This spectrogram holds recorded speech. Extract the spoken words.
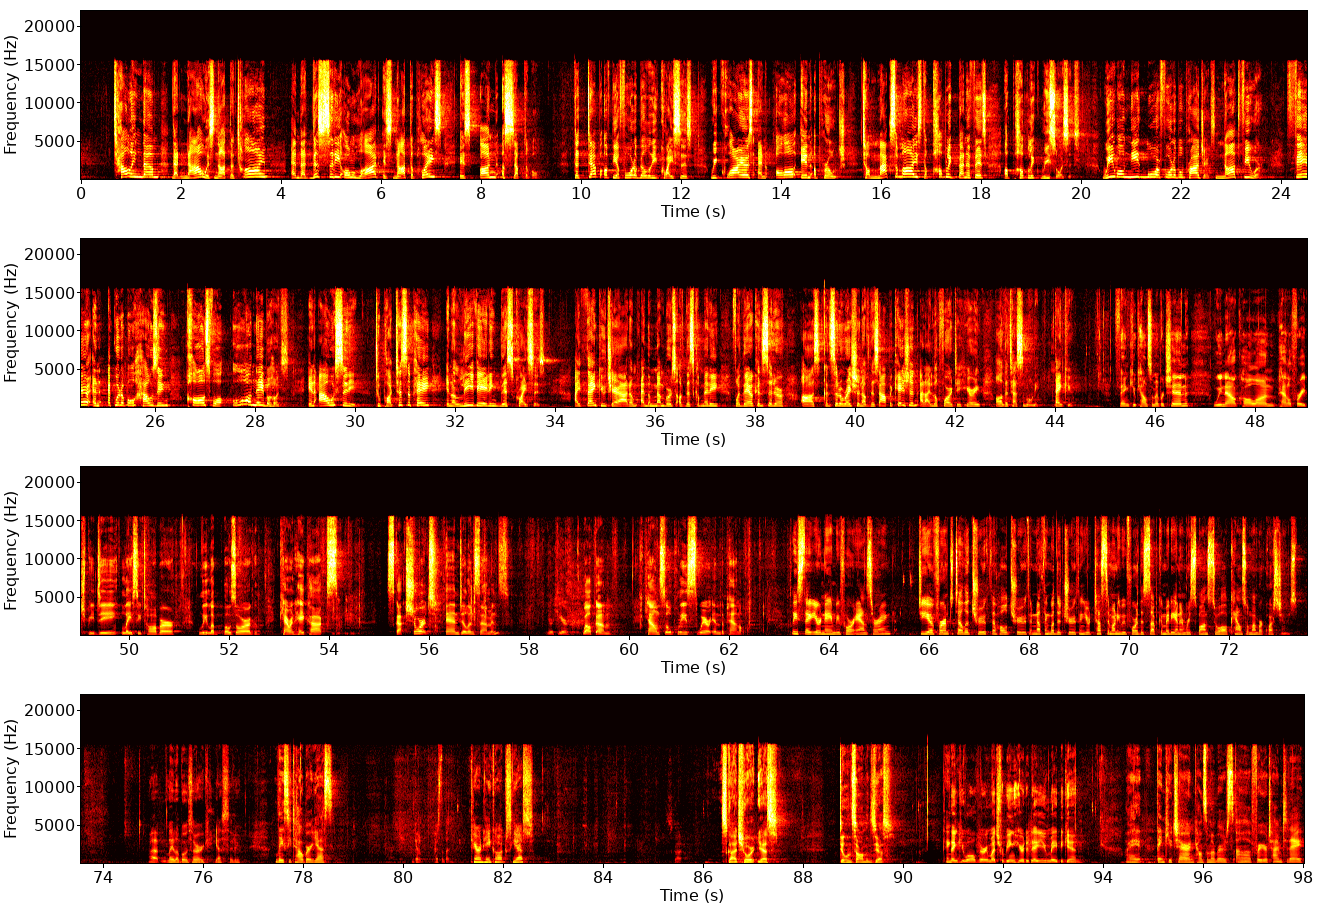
telling them that now is not the time and that this city owned lot is not the place is unacceptable. The depth of the affordability crisis requires an all in approach to maximize the public benefits of public resources. We will need more affordable projects, not fewer. Fair and equitable housing calls for all neighborhoods in our city to participate in alleviating this crisis. I thank you, Chair Adam, and the members of this committee for their consider, uh, consideration of this application, and I look forward to hearing all the testimony. Thank you. Thank you, Councilmember Chin. We now call on panel for HPD, Lacey Tauber, Leila Bozorg, Karen Haycox, Scott Short, and Dylan Salmons. You're here. Welcome. Council, please swear in the panel. Please state your name before answering. Do you affirm to tell the truth, the whole truth, and nothing but the truth in your testimony before the subcommittee and in response to all council member questions? Uh, Leila Bozorg, yes, I do. Lacey Tauber, yes. You gotta press the button. Karen Haycox, yes. Scott Scott Short, yes. Dylan Salmons, yes. Thank you all very much for being here today. You may begin. All right, thank you, Chair and council members, uh, for your time today.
